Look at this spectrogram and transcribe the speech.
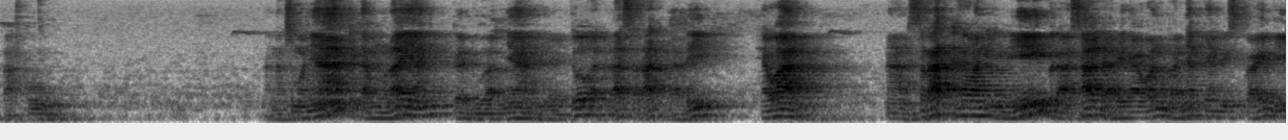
baku Nah, semuanya kita mulai yang keduanya yaitu adalah serat dari hewan. Nah, serat hewan ini berasal dari hewan banyak yang disukai di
